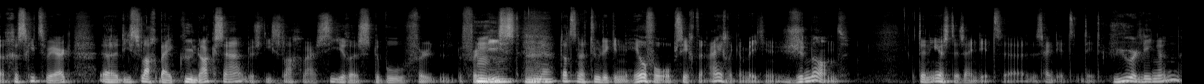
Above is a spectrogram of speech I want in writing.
geschiedswerk. Die slag bij Cunaxa, dus die slag waar Cyrus de boel ver- verliest. Ja. Dat is natuurlijk in heel veel opzichten eigenlijk een beetje gênant. Ten eerste zijn dit, zijn dit, dit huurlingen.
